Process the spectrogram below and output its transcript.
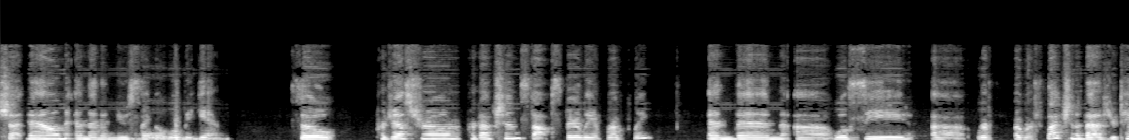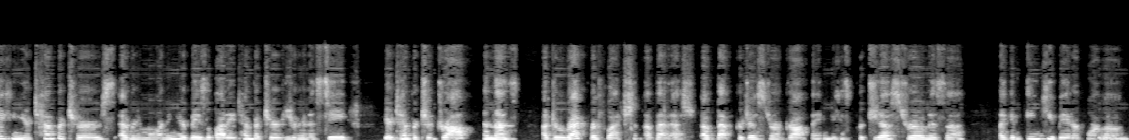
shut down, and then a new cycle will begin. So progesterone production stops fairly abruptly, and then uh, we'll see uh, a reflection of that. If you're taking your temperatures every morning, your basal body temperatures, you're going to see your temperature drop, and that's a direct reflection of that of that progesterone dropping because progesterone is a like an incubator hormone,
